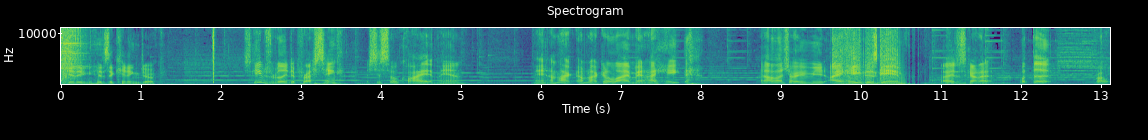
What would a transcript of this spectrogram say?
kidding. It's a kidding joke. This game's really depressing. It's just so quiet, man. Man, I'm not. I'm not gonna lie, man. I hate. I'm not trying to be mean. I hate this game. I just kind of. What the, bro?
